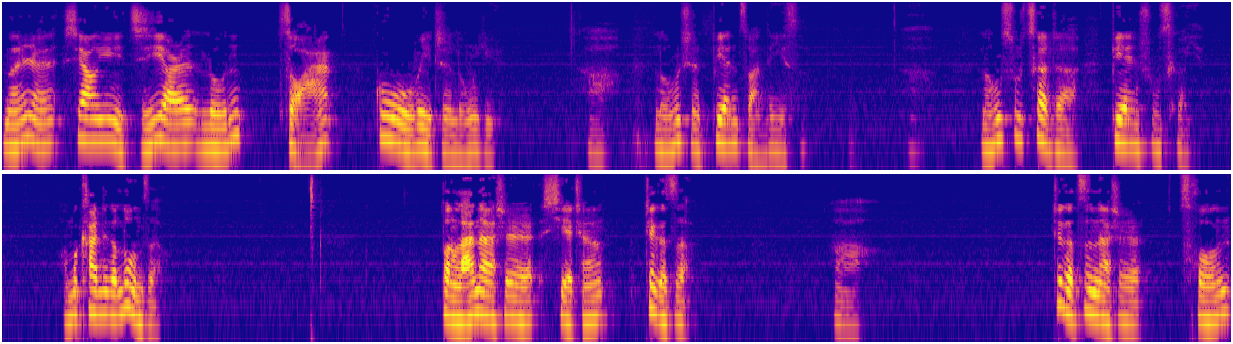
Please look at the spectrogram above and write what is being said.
门人相遇及而轮转，故谓之龙语。”啊，龙是编纂的意思。啊，龙书策者，编书策也。我们看这个“论”字，本来呢是写成这个字。啊，这个字呢是从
